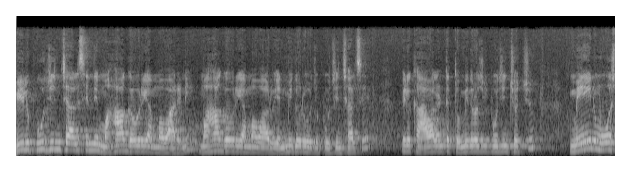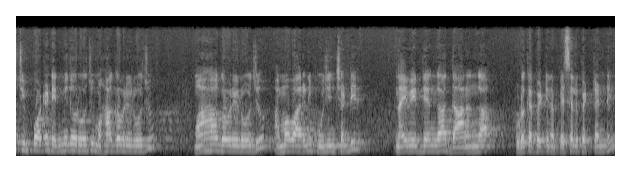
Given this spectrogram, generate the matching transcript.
వీళ్ళు పూజించాల్సింది మహాగౌరి అమ్మవారిని. మహాగౌరి అమ్మవారు ఎనిమిదో రోజు పూజించాల్సి మీరు కావాలంటే తొమ్మిది రోజులు పూజించవచ్చు మెయిన్ మోస్ట్ ఇంపార్టెంట్ ఎనిమిదో రోజు మహాగౌరి రోజు. మహాగౌరి రోజు అమ్మవారిని పూజించండి. నైవేద్యంగా దానంగా ఉడకపెట్టిన పెసలు పెట్టండి.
